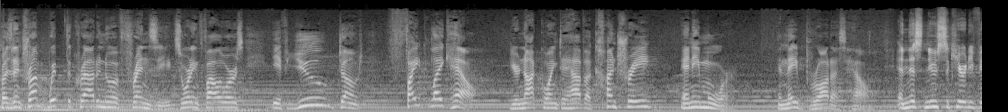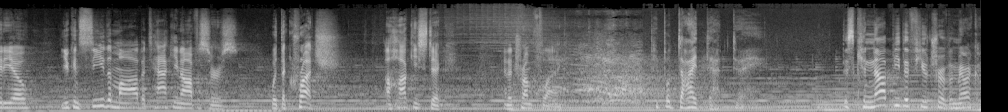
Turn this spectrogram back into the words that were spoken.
President Trump whipped the crowd into a frenzy, exhorting followers if you don't fight like hell, you're not going to have a country anymore. And they brought us hell. In this new security video, you can see the mob attacking officers with the crutch, a hockey stick, and a Trump flag. People died that day. This cannot be the future of America.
